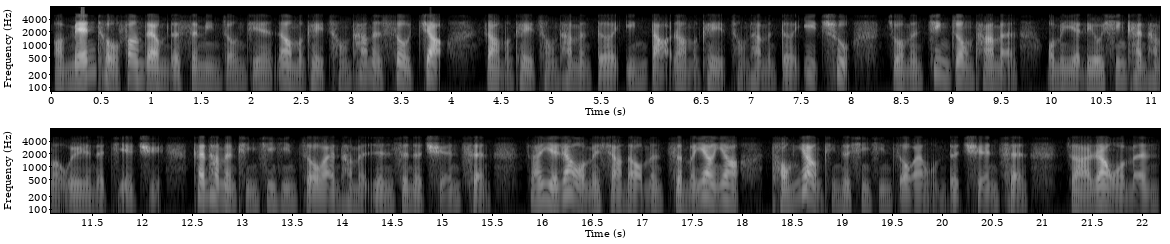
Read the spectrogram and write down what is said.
呃 mental 放在我们的生命中间，让我们可以从他们受教。让我们可以从他们得引导，让我们可以从他们得益处。主，我们敬重他们，我们也留心看他们为人的结局，看他们凭信心走完他们人生的全程。主要也让我们想到，我们怎么样要同样凭着信心走完我们的全程。主要让我们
